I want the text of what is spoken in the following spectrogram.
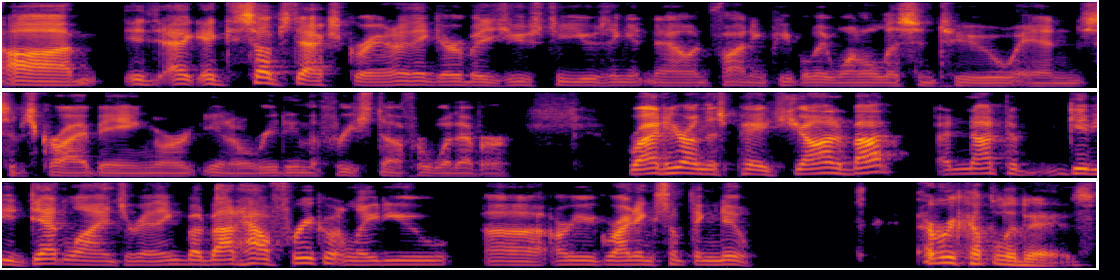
Um, it, it, Substack's great. I think everybody's used to using it now and finding people they want to listen to and subscribing or you know reading the free stuff or whatever. Right here on this page, John. About not to give you deadlines or anything, but about how frequently do you uh, are you writing something new? Every couple of days.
